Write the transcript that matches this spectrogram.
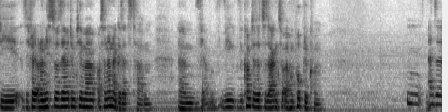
die sich vielleicht auch noch nicht so sehr mit dem Thema auseinandergesetzt haben. Ähm, wie, wie kommt ihr sozusagen zu eurem Publikum? Also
